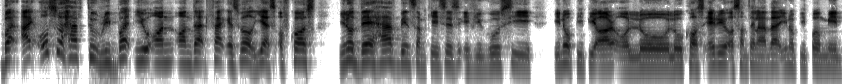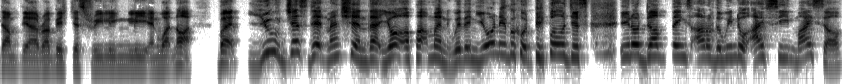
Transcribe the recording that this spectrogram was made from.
But I also have to rebut you on on that fact as well. Yes, of course, you know there have been some cases if you go see you know PPR or low low cost area or something like that, you know people may dump their rubbish just freely and whatnot. But you just did mention that your apartment within your neighborhood, people just, you know, dump things out of the window. I've seen myself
